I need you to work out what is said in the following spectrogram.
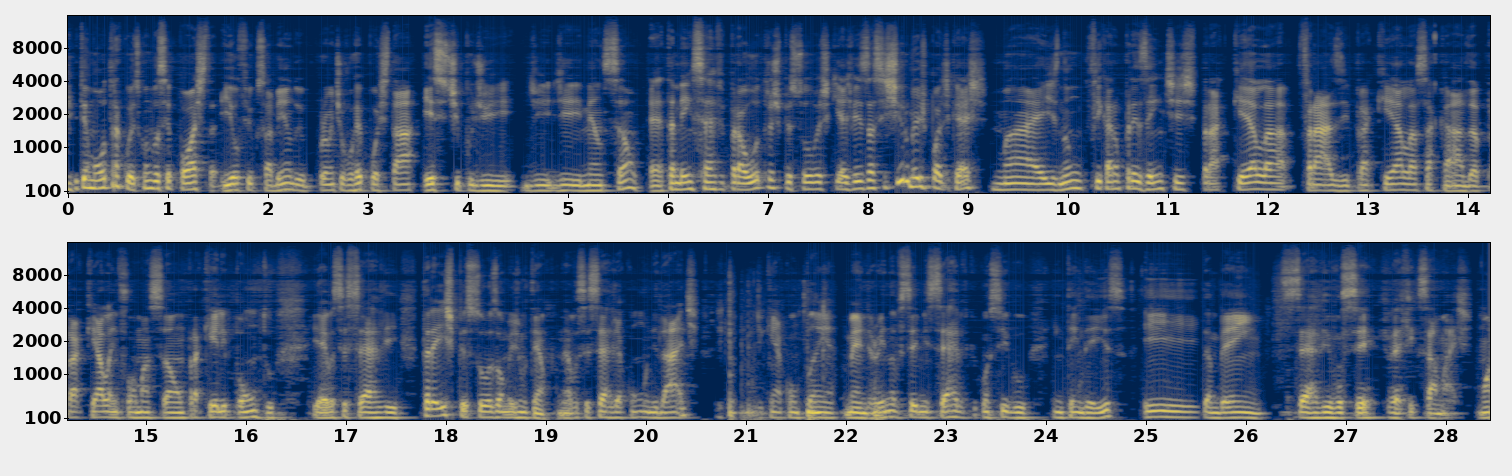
E tem uma outra coisa, quando você posta, e eu fico sabendo, e provavelmente eu vou repostar esse tipo de, de, de menção, é, também serve para outras pessoas que às vezes assistiram o mesmo podcast, mas não ficaram presentes para aquela frase, para aquela sacada, para aquela informação, para aquele ponto. E aí você serve três pessoas ao mesmo tempo, né? Você serve a comunidade de quem, de quem acompanha Mandarin, você me serve que eu consigo entender isso e também serve você que vai fixar mais. Um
